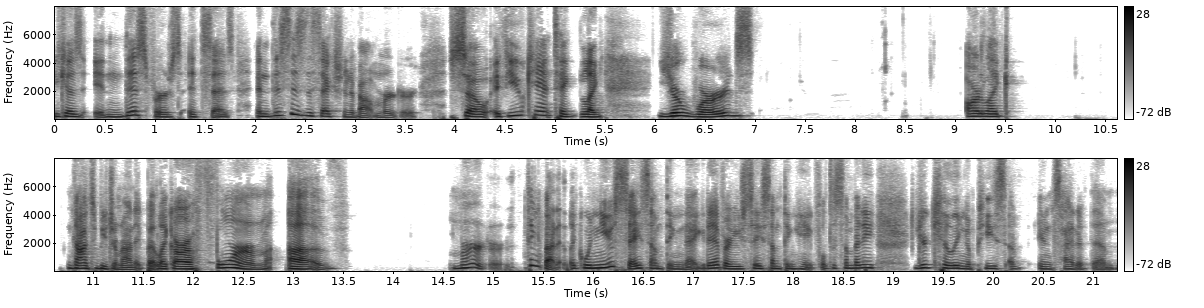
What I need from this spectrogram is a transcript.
because in this verse it says and this is the section about murder. So if you can't take like your words are like not to be dramatic, but like are a form of murder. Think about it. Like when you say something negative or you say something hateful to somebody, you're killing a piece of inside of them,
